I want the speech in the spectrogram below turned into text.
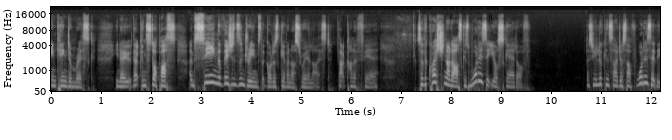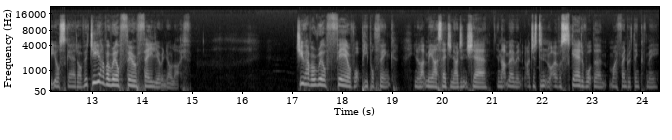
in kingdom risk, you know, that can stop us um, seeing the visions and dreams that God has given us realized, that kind of fear. So the question I'd ask is what is it you're scared of? As you look inside yourself, what is it that you're scared of? Do you have a real fear of failure in your life? Do you have a real fear of what people think? You know, like me, I said, you know, I didn't share in that moment. I just didn't, I was scared of what the, my friend would think of me.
